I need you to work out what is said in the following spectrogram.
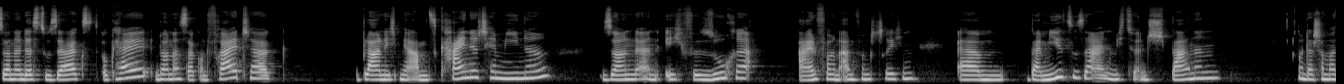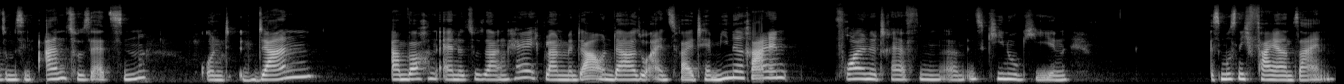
sondern dass du sagst, okay, Donnerstag und Freitag plane ich mir abends keine Termine, sondern ich versuche einfach in Anführungsstrichen ähm, bei mir zu sein, mich zu entspannen, und da schon mal so ein bisschen anzusetzen und dann am Wochenende zu sagen, hey, ich plane mir da und da so ein, zwei Termine rein, Freunde treffen, ähm, ins Kino gehen. Es muss nicht feiern sein.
